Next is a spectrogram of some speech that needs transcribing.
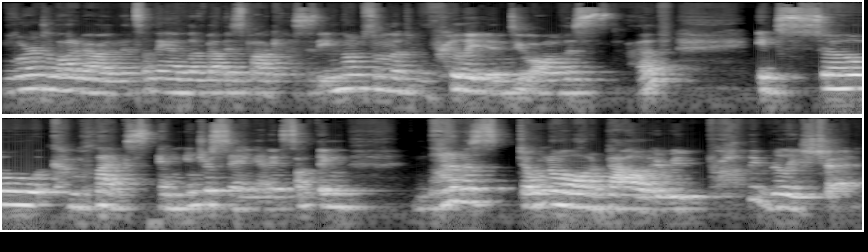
learned a lot about, and that's something I love about this podcast is even though I'm someone that's really into all this stuff, it's so complex and interesting, and it's something a lot of us don't know a lot about, and we probably really should.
